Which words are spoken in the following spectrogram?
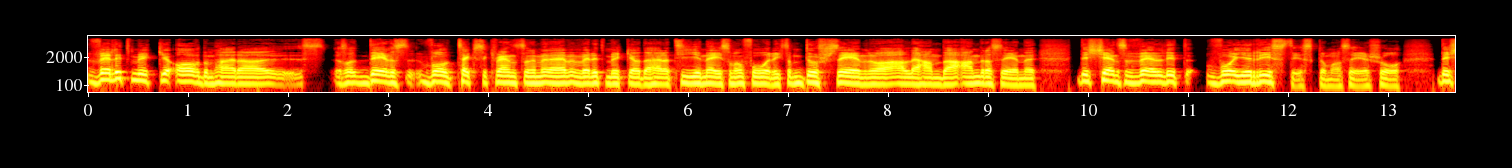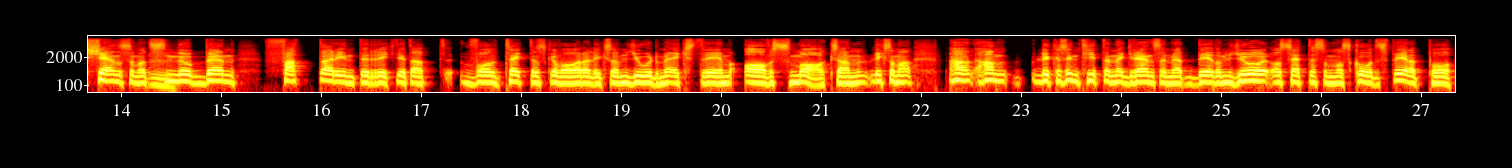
väldigt mycket av de här, eh, alltså dels våldtäktssekvenserna men även väldigt mycket av det här TNA som man får, liksom duschscener och allehanda andra scener. Det känns väldigt voyeuristiskt om man säger så. Det känns som att snubben fattar inte riktigt att våldtäkten ska vara liksom gjord med extrem avsmak. Så han, liksom, han, han, han lyckas inte hitta den där gränsen med att det de gör och sättet som de har skådespelat på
